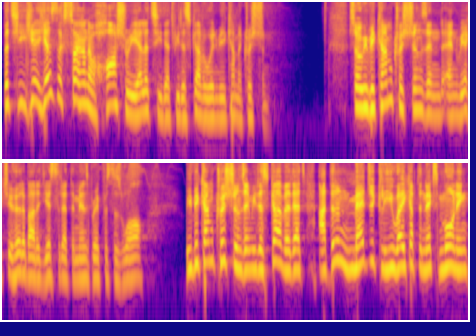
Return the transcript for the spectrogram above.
But here's the kind of harsh reality that we discover when we become a Christian. So we become Christians, and, and we actually heard about it yesterday at the men's breakfast as well. We become Christians and we discover that I didn't magically wake up the next morning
